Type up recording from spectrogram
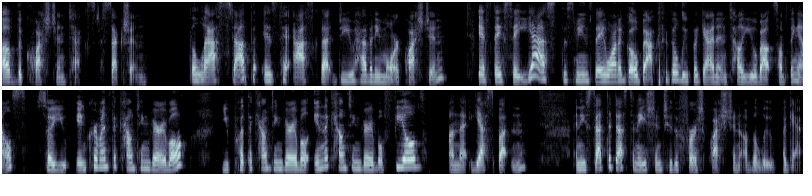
of the question text section. The last step is to ask that do you have any more question? If they say yes, this means they want to go back through the loop again and tell you about something else. So you increment the counting variable, you put the counting variable in the counting variable field on that yes button, and you set the destination to the first question of the loop again.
